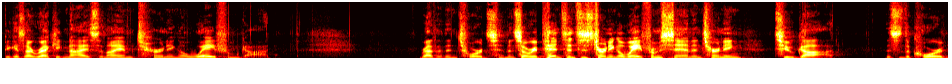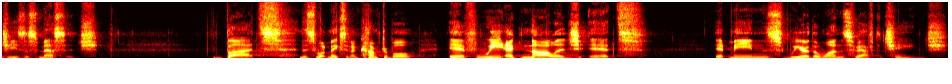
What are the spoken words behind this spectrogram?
because I recognize that I am turning away from God rather than towards Him. And so repentance is turning away from sin and turning to God. This is the core of Jesus' message. But this is what makes it uncomfortable. If we acknowledge it, it means we are the ones who have to change.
